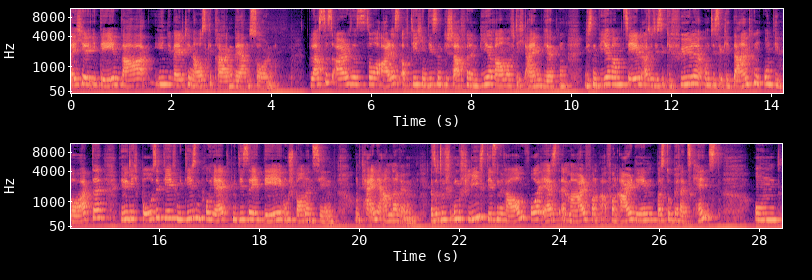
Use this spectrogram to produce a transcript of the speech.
welche Ideen da in die Welt hinausgetragen werden sollen. Lass das alles so alles auf dich in diesem geschaffenen Wir-Raum auf dich einwirken. In diesem Wir-Raum zählen also diese Gefühle und diese Gedanken und die Worte, die wirklich positiv mit diesem Projekt, mit dieser Idee umsponnen sind und keine anderen. Also du umschließt diesen Raum vorerst einmal von, von all dem, was du bereits kennst und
